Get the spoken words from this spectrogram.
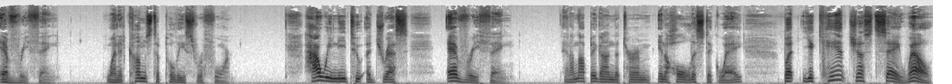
everything when it comes to police reform. How we need to address everything. And I'm not big on the term in a holistic way, but you can't just say, well,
